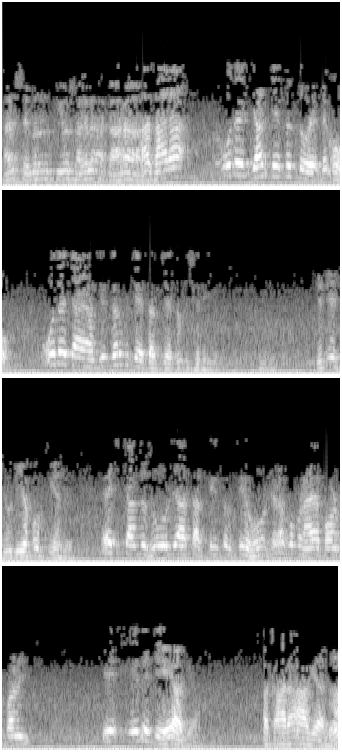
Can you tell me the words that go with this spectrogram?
ਹਰ ਸਿਮਰਨ ਕੀ ਉਹ ਸਗਲ ਆਕਾਰਾ ਆ ਸਾਰਾ ਉਹਦੇ ਜੜ ਚੇਤਨ ਦੋਏ ਦੇਖੋ ਉਹਦੇ ਚ ਆਇਆ ਸੀ ਸਿਰਫ ਚੇਤਨ ਚੇਤਨ ਸਰੀਰ ਜਿਹੜੀਆਂ ਜੁੜੀਆਂ ਭੁਗਤੀਆਂ ਨੇ ਇਹ ਚੰਦ ਸੂਰਜ ਆ ਧਰਤੀ ਤੁਰਤੀ ਹੋਰ ਜਿਹੜਾ ਕੋ ਬਣਾਇਆ ਪੌਣ ਪਾਣੀ ਇਹ ਇਹਦੇ ਚ ਇਹ ਆ ਗਿਆ। ਅਕਾਰਾ ਆ ਗਿਆ ਨਾ।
